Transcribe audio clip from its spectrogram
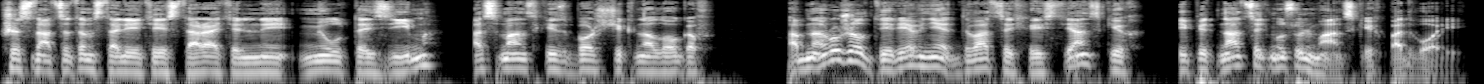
В XVI столетии старательный Мюлтазим, османский сборщик налогов, обнаружил в деревне 20 христианских и 15 мусульманских подворий.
